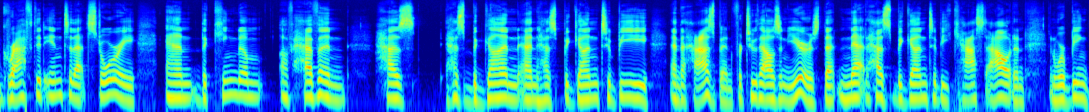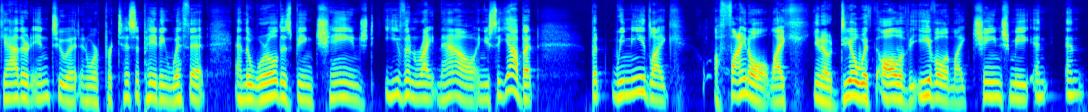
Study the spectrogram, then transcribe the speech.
grafted into that story and the kingdom of heaven has has begun and has begun to be and has been for 2000 years that net has begun to be cast out and and we're being gathered into it and we're participating with it and the world is being changed even right now and you say yeah but but we need like a final like you know deal with all of the evil and like change me. And and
